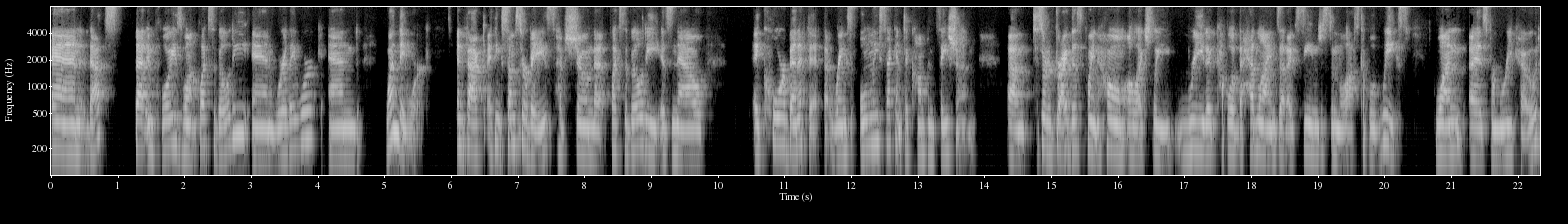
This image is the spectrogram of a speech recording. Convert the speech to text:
And that's that employees want flexibility and where they work and when they work. In fact, I think some surveys have shown that flexibility is now a core benefit that ranks only second to compensation. Um, to sort of drive this point home, I'll actually read a couple of the headlines that I've seen just in the last couple of weeks. One is from Recode,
